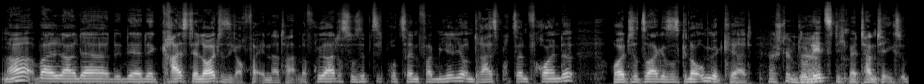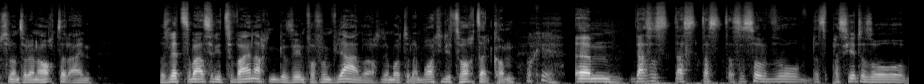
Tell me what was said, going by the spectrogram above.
Na, weil da der, der, der Kreis der Leute sich auch verändert hat. Ne? Früher hattest du 70% Familie und 30% Freunde. Heutzutage ist es genau umgekehrt. Das stimmt. Du ja. lädst nicht mehr Tante XY zu deiner Hochzeit ein. Das letzte Mal hast du die zu Weihnachten gesehen, vor fünf Jahren. Nach dem Motto, dann braucht die die zur Hochzeit kommen. Okay. Ähm, das ist, das, das, das ist so, so, das passierte so,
